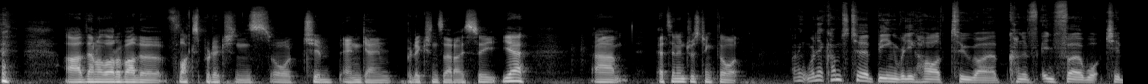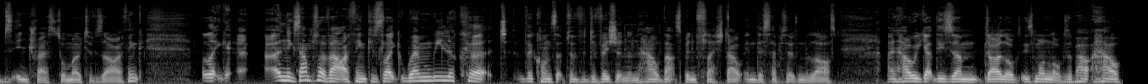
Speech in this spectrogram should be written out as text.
uh, than a lot of other Flux predictions or Chib Endgame predictions that I see. Yeah, um, it's an interesting thought. I think when it comes to being really hard to uh, kind of infer what Chib's interests or motives are, I think like an example of that I think is like when we look at the concept of the division and how that's been fleshed out in this episode and the last and how we get these um dialogues these monologues about how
